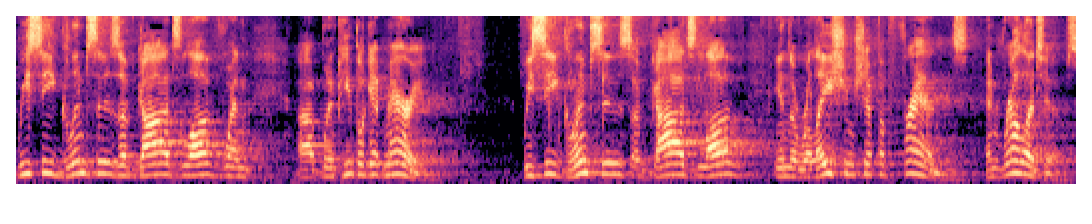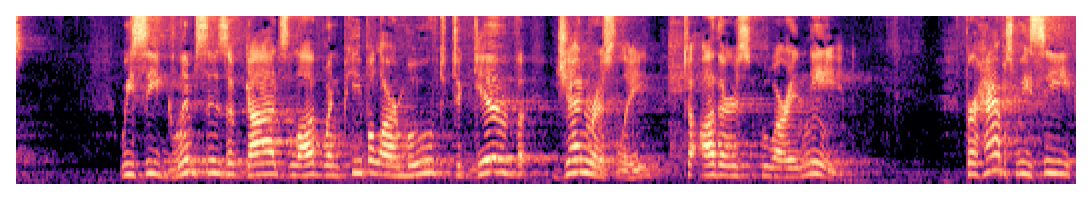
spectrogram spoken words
We see glimpses of God's love when, uh, when people get married. We see glimpses of God's love in the relationship of friends and relatives. We see glimpses of God's love when people are moved to give generously to others who are in need. Perhaps we see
